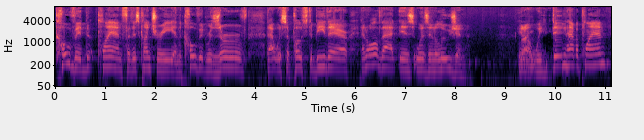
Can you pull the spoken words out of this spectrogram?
COVID plan for this country and the COVID reserve that was supposed to be there and all of that is was an illusion. You know, we didn't have a plan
